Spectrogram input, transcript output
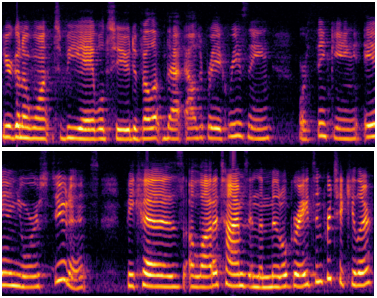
you're going to want to be able to develop that algebraic reasoning or thinking in your students because a lot of times in the middle grades in particular,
